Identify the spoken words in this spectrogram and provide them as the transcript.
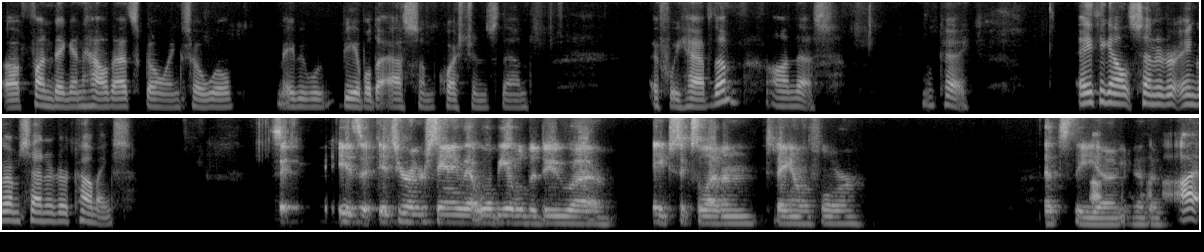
uh, funding and how that's going. So we'll, maybe we'll be able to ask some questions then if we have them on this. Okay. Anything else, Senator Ingram, Senator Cummings? Is it, it's your understanding that we'll be able to do uh, H six eleven today on the floor? That's the, uh, you know, the, I,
